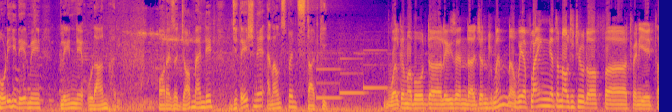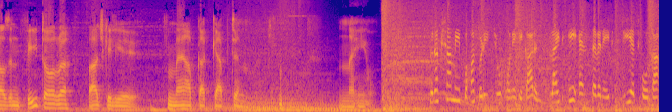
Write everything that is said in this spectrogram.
थोड़ी ही देर में प्लेन ने उड़ान भरी। और as a job mandate Jitesh ने अनाउंसमेंट स्टार्ट की। Welcome aboard, uh, ladies and uh, gentlemen. Uh, we are flying at an altitude of uh, 28,000 feet और uh, आज के लिए मैं आपका कैप्टन नहीं हूँ। सुरक्षा में बहुत बड़ी चूक होने के कारण flight A N seven eight G H four का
